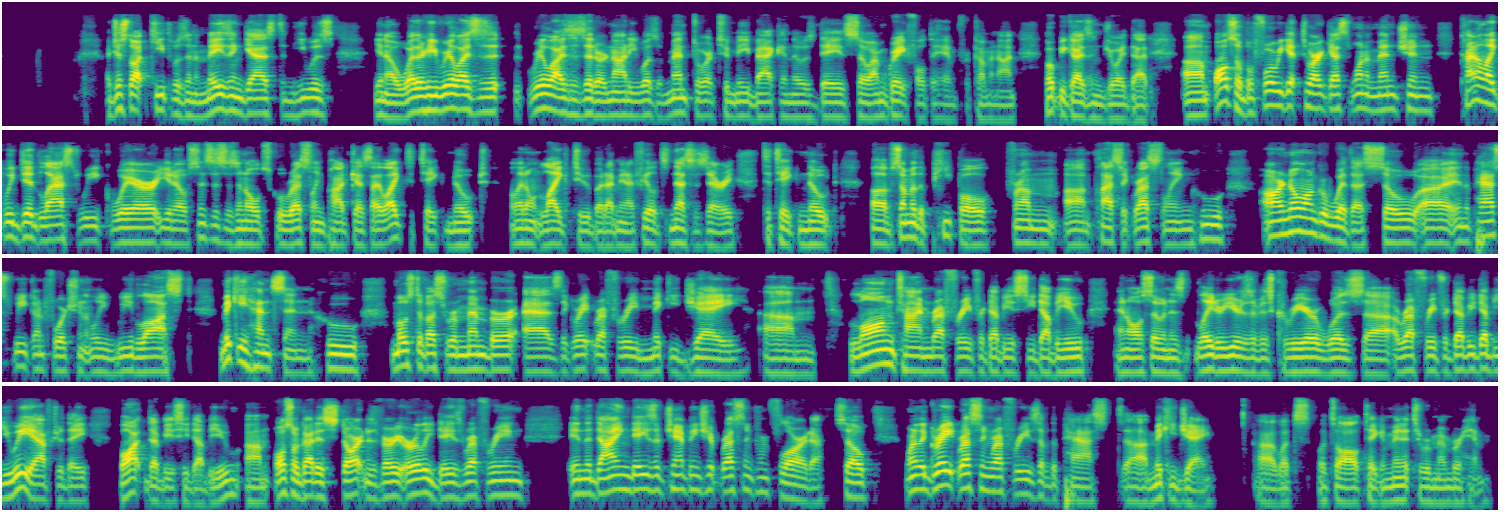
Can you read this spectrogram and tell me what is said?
I just thought Keith was an amazing guest, and he was, you know, whether he realizes it realizes it or not, he was a mentor to me back in those days. So I'm grateful to him for coming on. Hope you guys enjoyed that. Um, also, before we get to our guest, want to mention kind of like we did last week, where you know, since this is an old school wrestling podcast, I like to take note well, I don't like to, but I mean, I feel it's necessary to take note of some of the people from um, classic wrestling who are no longer with us. So, uh, in the past week, unfortunately, we lost Mickey Henson, who most of us remember as the great referee Mickey Jay, um, longtime referee for WCW, and also in his later years of his career was uh, a referee for WWE after they bought WCW. Um, also got his start in his very early days refereeing in the dying days of championship wrestling from Florida. So one of the great wrestling referees of the past, uh, Mickey Jay. Uh, let's let's all take a minute to remember him.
